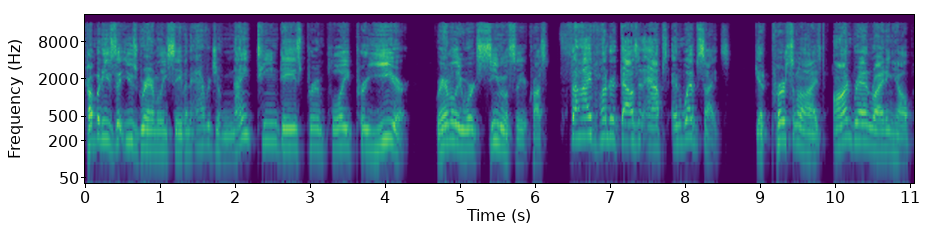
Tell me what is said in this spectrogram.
Companies that use Grammarly save an average of 19 days per employee per year. Grammarly works seamlessly across 500,000 apps and websites. Get personalized on brand writing help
